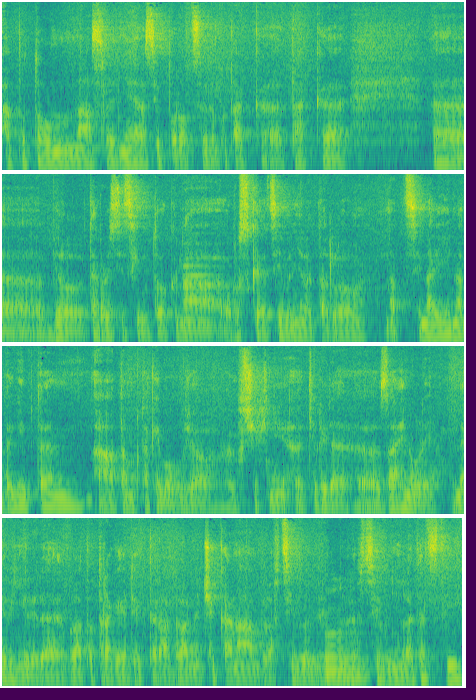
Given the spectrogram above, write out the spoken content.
a potom následně asi po roce nebo tak, tak byl teroristický útok na ruské civilní letadlo nad Sinají, nad Egyptem a tam taky bohužel všichni ti lidé zahynuli, nevinní lidé. Byla to tragédie, která byla nečekaná, byla v, civil, mm. byla v civilním letectví,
